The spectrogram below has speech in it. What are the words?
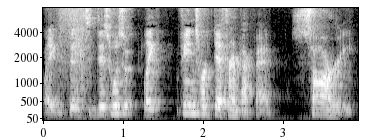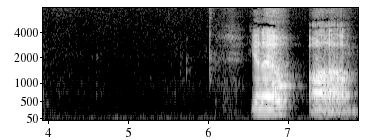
Like, this, this was, like, things were different back then. Sorry. You know? Um,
